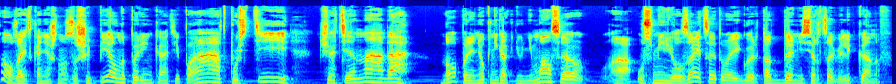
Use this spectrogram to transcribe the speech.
Ну, заяц, конечно, зашипел на паренька, типа «А, отпусти! Чё тебе надо?» Но паренек никак не унимался, а усмирил зайца этого и говорит, отдай мне сердца великанов.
